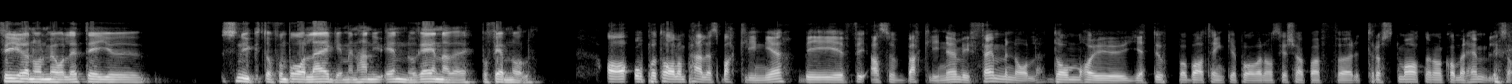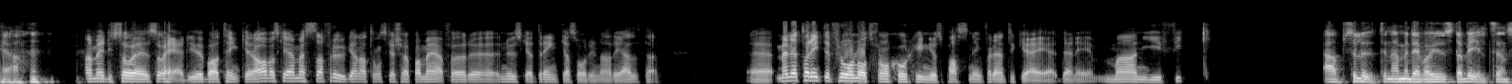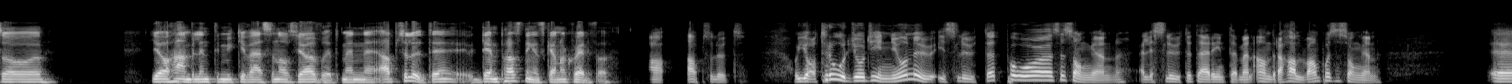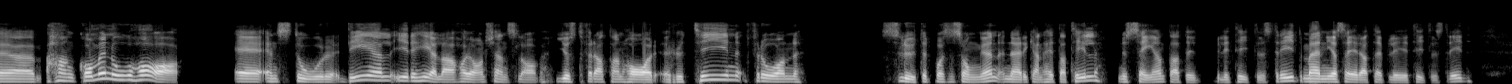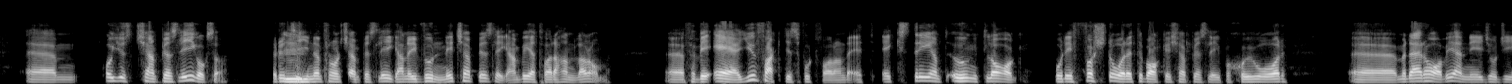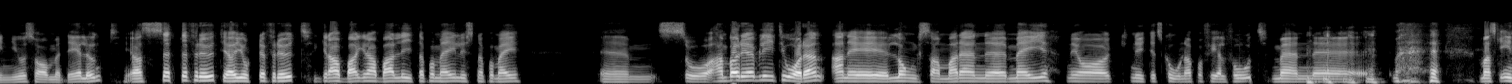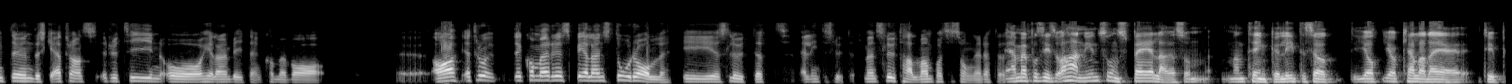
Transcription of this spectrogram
4-0 målet är ju snyggt och från bra läge men han är ju ännu renare på 5-0. Ja, och på tal om Palace backlinje. Vi, alltså backlinjen vid 5-0. De har ju gett upp och bara tänker på vad de ska köpa för tröstmat när de kommer hem. Liksom. Ja. Ja, men så, är, så är det ju. Bara tänker, ja, vad ska jag mässa frugan att hon ska köpa med för eh, nu ska jag dränka sorgerna rejält här. Eh, men jag tar inte ifrån något från Jorginhos passning för den tycker jag är, den är magnifik. Absolut, nej men det var ju stabilt. Sen så gör han väl inte mycket väsen av sig i övrigt men eh, absolut, den passningen ska han ha cred för. Ja, absolut. Och jag tror Jorginho nu i slutet på säsongen, eller slutet är det inte, men andra halvan på säsongen. Eh, han kommer nog ha eh, en stor del i det hela har jag en känsla av. Just för att han har rutin från slutet på säsongen när det kan hetta till. Nu säger jag inte att det blir titelstrid, men jag säger att det blir titelstrid. Ehm, och just Champions League också. Rutinen från Champions League. Han har ju vunnit Champions League. Han vet vad det handlar om. Eh, För vi är ju faktiskt fortfarande ett extremt ungt lag och det är första året tillbaka i Champions League på sju år. Eh, Men där har vi en i Jorginho som det är lugnt. Jag har sett det förut, jag har gjort det förut. Grabbar, grabbar, lita på mig, lyssna på mig. Ehm, Så han börjar bli till åren. Han är långsammare än eh, mig när jag knutit skorna på fel fot. Men eh, man ska inte underskatta, jag tror hans rutin och hela den biten kommer vara Ja, jag tror det kommer spela en stor roll i slutet, eller inte slutet, men sluthalvan på säsongen rättare Ja men precis och han är ju en sån spelare som man tänker lite så jag, jag kallar det typ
